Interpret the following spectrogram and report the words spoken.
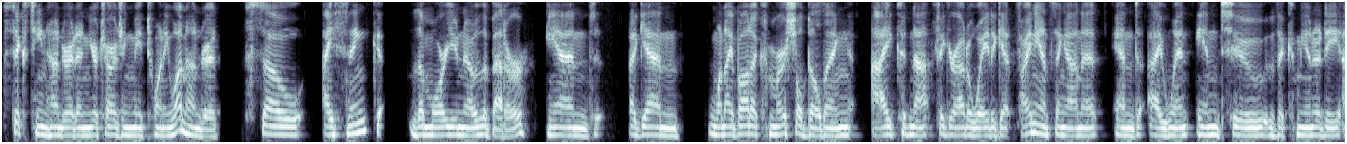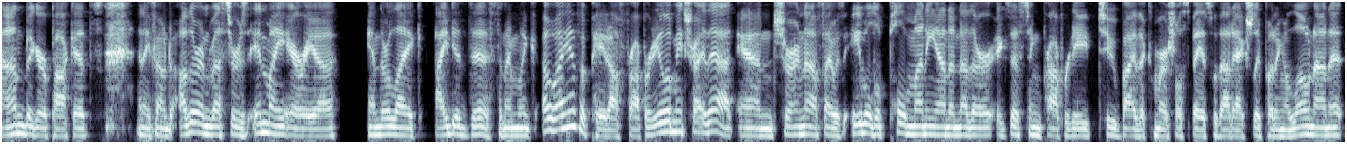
1600 and you're charging me 2100? So I think the more you know, the better. And again, when I bought a commercial building, I could not figure out a way to get financing on it. And I went into the community on Bigger Pockets and I found other investors in my area. And they're like, I did this. And I'm like, oh, I have a paid off property. Let me try that. And sure enough, I was able to pull money on another existing property to buy the commercial space without actually putting a loan on it,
